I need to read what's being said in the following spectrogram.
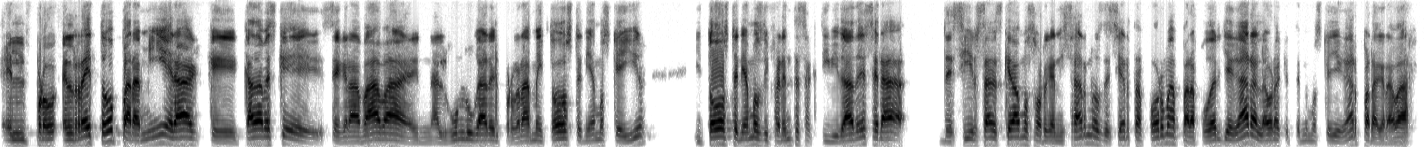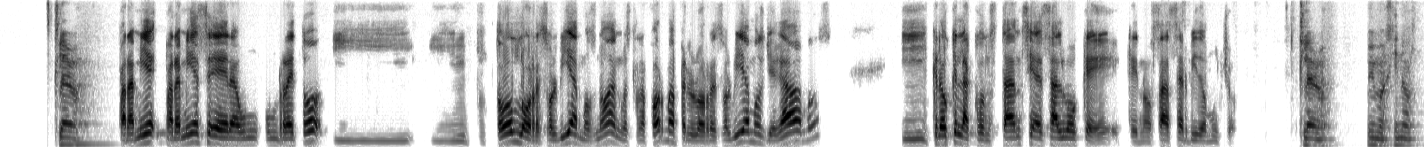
el, pro- el reto para mí era que cada vez que se grababa en algún lugar el programa y todos teníamos que ir y todos teníamos diferentes actividades, era decir, ¿sabes qué? Vamos a organizarnos de cierta forma para poder llegar a la hora que tenemos que llegar para grabar Claro. para mí, para mí ese era un, un reto y, y, pues, todos lo resolvíamos, ¿no? A nuestra forma, pero lo resolvíamos, llegábamos y creo que la constancia es algo que, que nos ha servido mucho. Claro, me imagino.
